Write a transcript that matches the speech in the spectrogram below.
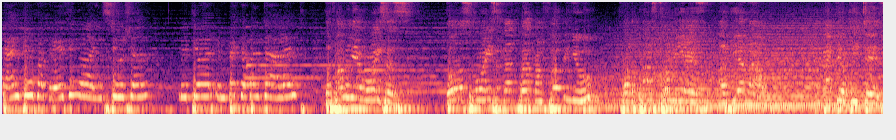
Thank you for gracing our institution with your impeccable talent. The familiar voices, those voices that were comforting you for the past 20 years are here now. Come back to your teachers.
